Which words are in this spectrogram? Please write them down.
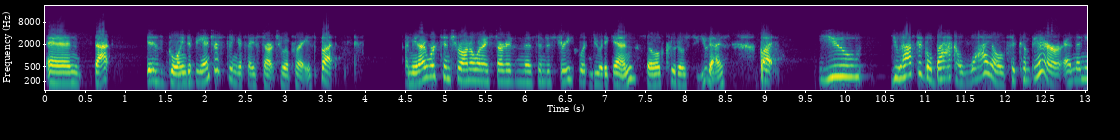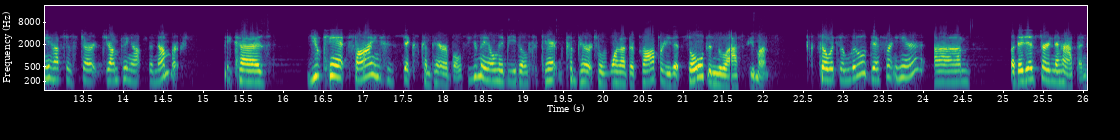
And that is going to be interesting if they start to appraise. But I mean, I worked in Toronto when I started in this industry. Wouldn't do it again. So kudos to you guys. But you you have to go back a while to compare, and then you have to start jumping up the numbers because you can't find six comparables. You may only be able to compare it to one other property that sold in the last few months. So it's a little different here, um, but it is starting to happen.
